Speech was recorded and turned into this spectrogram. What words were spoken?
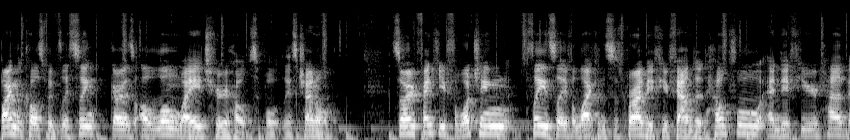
Buying the course with this link goes a long way to help support this channel. So thank you for watching, please leave a like and subscribe if you found it helpful, and if you have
